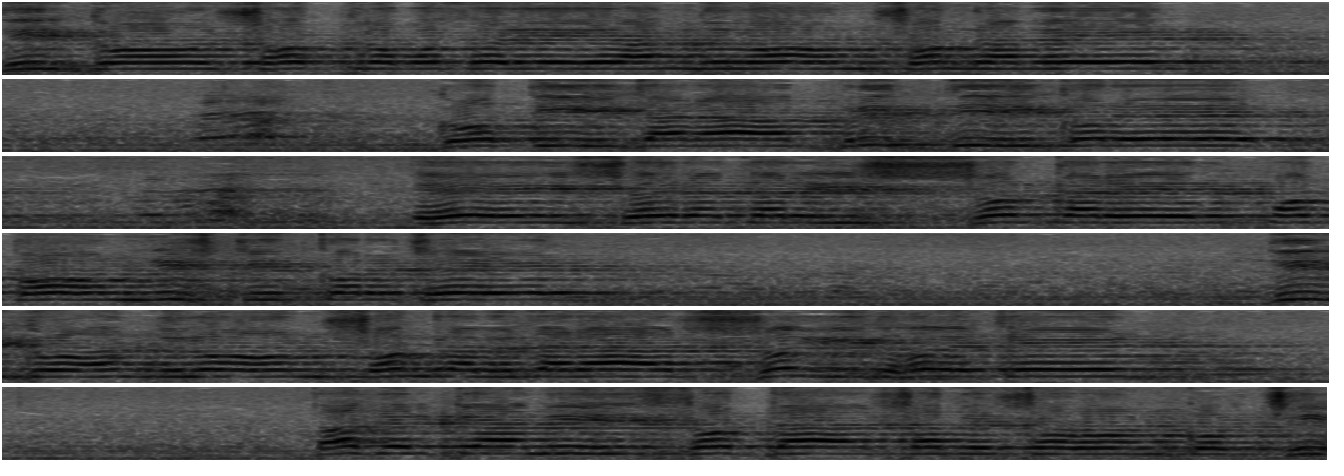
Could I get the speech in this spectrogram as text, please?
দীর্ঘ সতেরো বছরের আন্দোলন সংগ্রামের গতি যারা বৃদ্ধি করে, এই স্বৈরাচারী সরকারের পতন নিশ্চিত করেছেন দীর্ঘ আন্দোলন সংগ্রামে যারা শহীদ হয়েছেন তাদেরকে আমি শ্রদ্ধার সাথে স্মরণ করছি।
